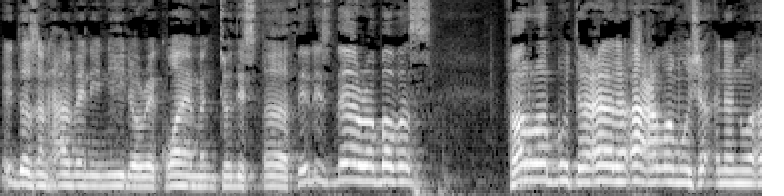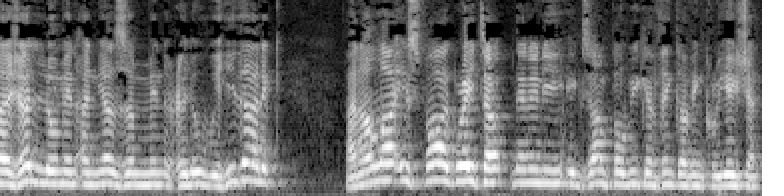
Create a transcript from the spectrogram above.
It doesn't have any need or requirement to this earth. It is there above us. فالرب تعالى أعظم شأنا وأجل من أن يلزم من علوه ذلك. And Allah is far greater than any example we can think of in creation.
